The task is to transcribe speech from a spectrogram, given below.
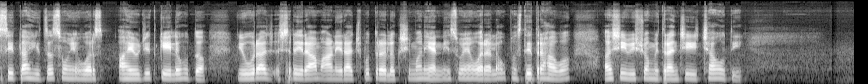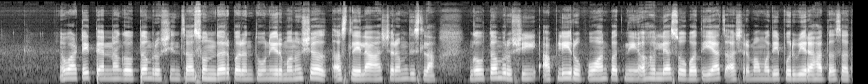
सीता हिचं स्वयंवर आयोजित केलं होतं. युवराज श्रीराम आणि राजपुत्र लक्ष्मण यांनी स्वयंवराला उपस्थित राहावं अशी विश्वामित्रांची इच्छा होती. वाटेत त्यांना गौतम ऋषींचा सुंदर परंतु निर्मनुष्य असलेला आश्रम दिसला. गौतम ऋषी आपली रूपवान पत्नी अहल्यासोबत याच आश्रमामध्ये पूर्वी राहत असत.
